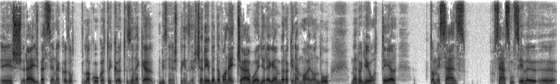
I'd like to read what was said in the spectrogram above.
és rá is beszélnek az ott lakókat, hogy költözzenek el bizonyos pénzért cserébe, de van egy csávó, egy öreg ember, aki nem hajlandó, mert hogy ő ott él, tudom én, 100 120 éve ő, ő,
